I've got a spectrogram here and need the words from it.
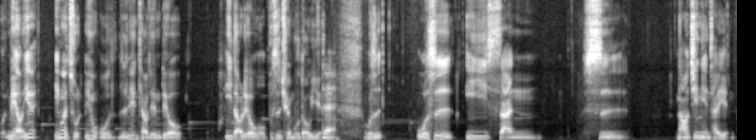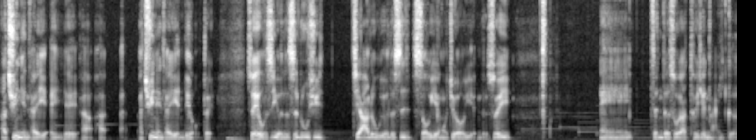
我没有，因为因为除因为我人间条件六一到六，我不是全部都演，对，我是我是一三四，然后今年才演啊，去年才演，哎、哎啊啊啊啊，去年才演六，对，所以我是有的是陆续加入，有的是首演我就有演的，所以，哎、真的说要推荐哪一个，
